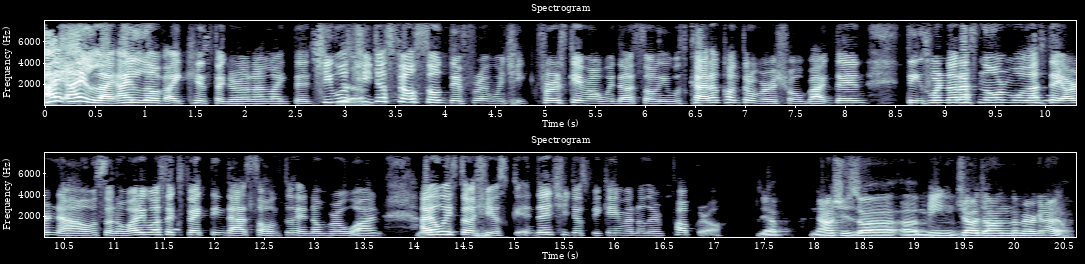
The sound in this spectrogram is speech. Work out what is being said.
I, I like I love I Kissed a Girl and I liked it. She was yeah. she just felt so different when she first came out with that song. It was kind of controversial back then. Things were not as normal as they are now. So nobody was expecting that song to hit number one. Yep. I always thought she was and then she just became another pop girl. Yep. Now she's a, a mean judge on American Idol.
